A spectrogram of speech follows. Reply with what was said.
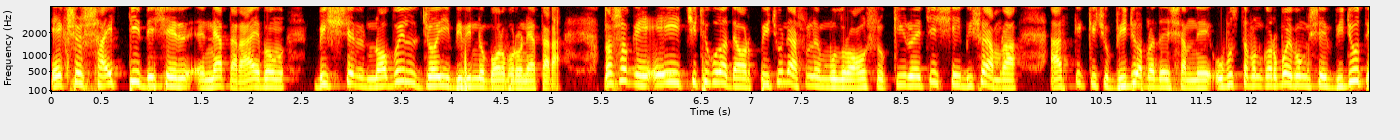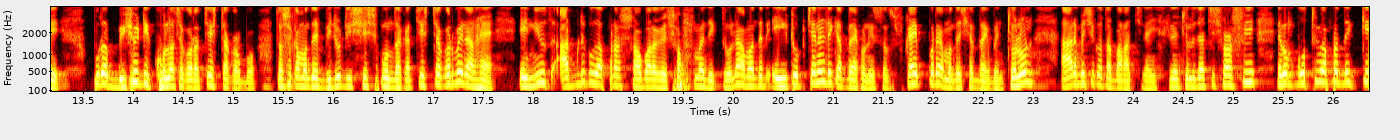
একশো ষাটটি দেশের নেতারা এবং বিশ্বের নোবেল জয়ী বিভিন্ন বড় বড় নেতারা। দর্শক এই চিঠিগুলো দেওয়ার পিছনে আসলে মূল রহস্য কী রয়েছে সেই বিষয়ে আমরা আজকে কিছু ভিডিও আপনাদের সামনে উপস্থাপন করব এবং সেই ভিডিওতে পুরো বিষয়টি খোলাচা করার চেষ্টা করব। দর্শক, আমাদের ভিডিওটি শেষ পর্যন্ত দেখার চেষ্টা করবেন আর হ্যাঁ এই নিউজ আপডেটগুলো আপনারা সবার আগে সবসময় দেখতে হলে আমাদের এই ইউটিউব চ্যানেলটিকে আপনারা এখনই সাবস্ক্রাইব করে আমাদের সাথে থাকবেন। চলুন, আর বেশি কথা বাড়াচ্ছি না স্ক্রিনে চলে যাচ্ছি সরাসরি এবং প্রথমে আপনাদেরকে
